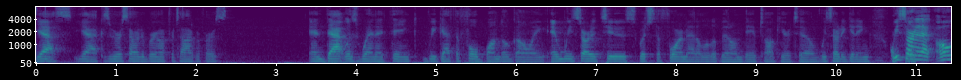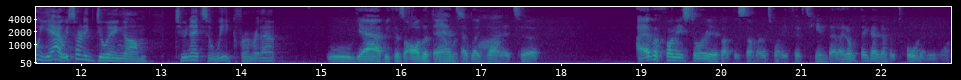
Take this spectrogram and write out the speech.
yes, yeah, because we were starting to bring on photographers. And that was when I think we got the full bundle going, and we started to switch the format a little bit on Babe Talk here too. We started getting, we started at, oh yeah, we started doing um, two nights a week. Remember that? Ooh, yeah, because all the bands had like wanted to. I have a funny story about the summer of 2015 that I don't think I've ever told anyone.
